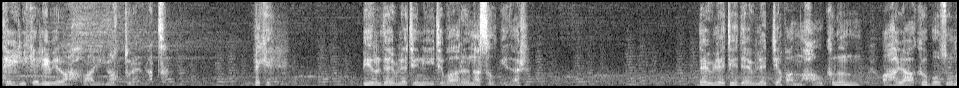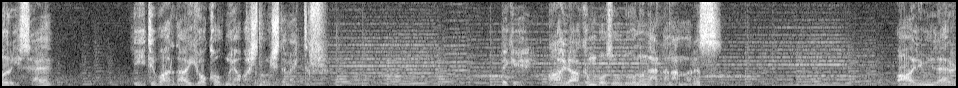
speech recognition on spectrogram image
tehlikeli bir ahval yoktur evlat. Peki bir devletin itibarı nasıl gider? Devleti devlet yapan halkının ahlakı bozulur ise itibar da yok olmaya başlamış demektir. Peki ahlakın bozulduğunu nereden anlarız? Alimler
